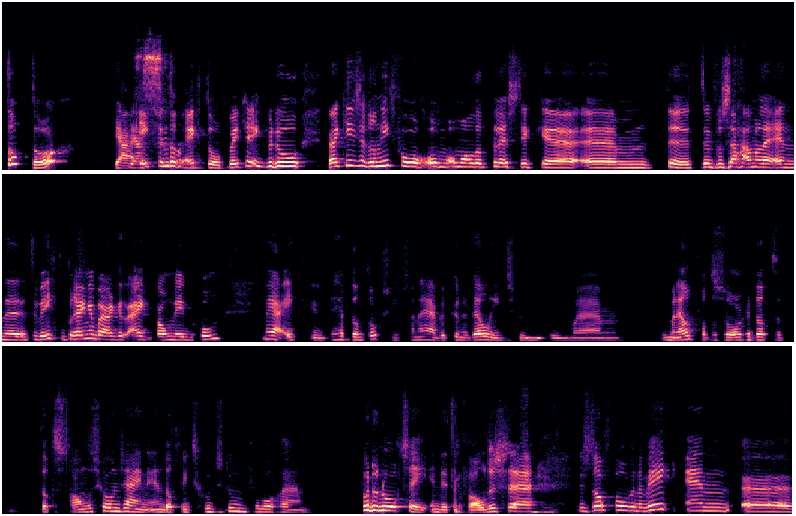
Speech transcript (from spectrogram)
Top toch? Ja, Ja, ik vind dat echt tof. Weet je, ik bedoel, wij kiezen er niet voor om, om al het plastic eh, ehm, te, te verzamelen en eh, teweeg te brengen, waar ik het eigenlijk al mee begon. Maar ja, ik heb dan toch zoiets van, nou ja, we kunnen wel iets doen om, ehm, om in elk geval te zorgen dat, het, dat de stranden schoon zijn en dat we iets goeds doen voor, eh, voor de Noordzee in dit geval. Dus, dus dat volgende week. En eh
